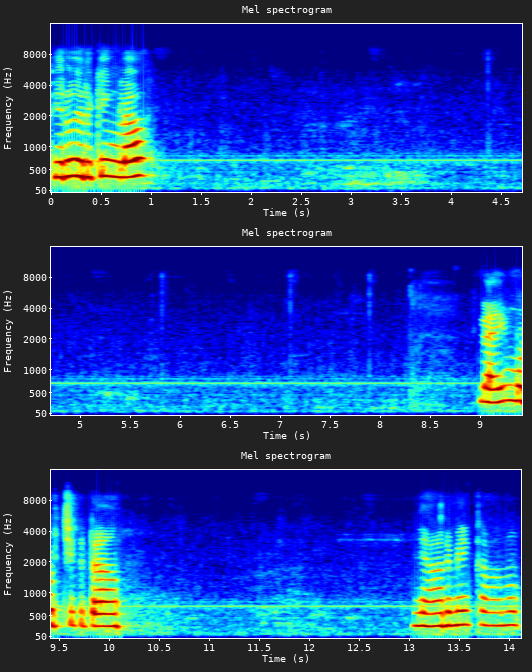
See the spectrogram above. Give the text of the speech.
திரு இருக்கீங்களா? லைவ் முடிச்சுக்கிட்டா? யாருமே காணும்.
